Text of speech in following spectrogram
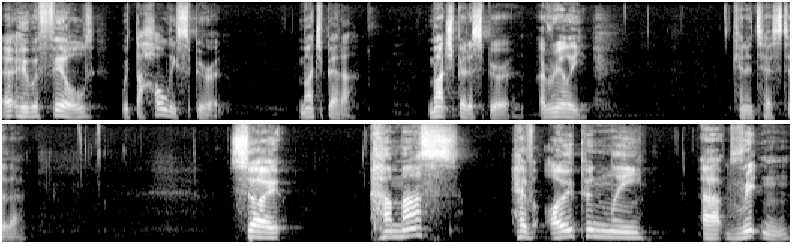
uh, who were filled with the Holy Spirit. Much better. Much better spirit. I really can attest to that. So Hamas have openly uh, written,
